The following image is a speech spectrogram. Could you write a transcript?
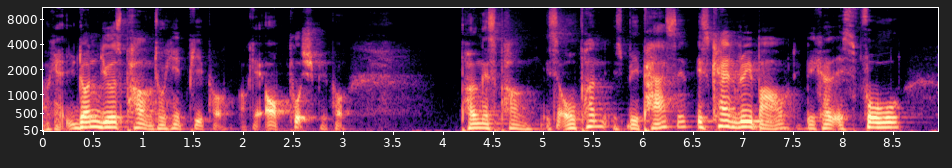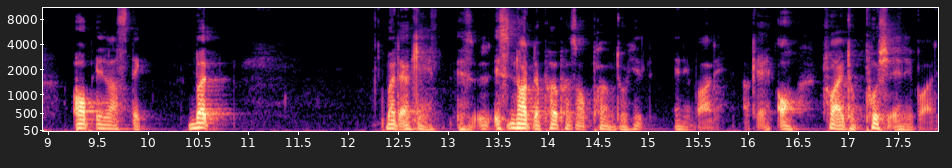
okay? You don't use peng to hit people, okay? Or push people. Peng is peng. It's open. It's be passive. It can rebound because it's full of elastic. But but again, it's, it's not the purpose of peng to hit anybody. Okay, or try to push anybody.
